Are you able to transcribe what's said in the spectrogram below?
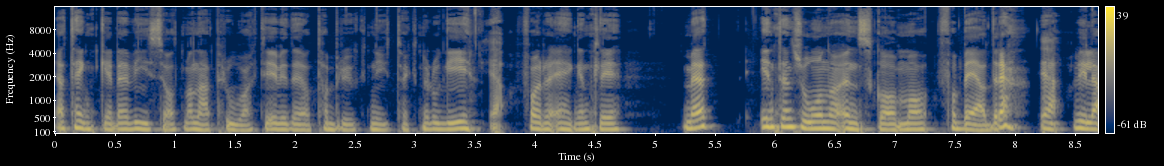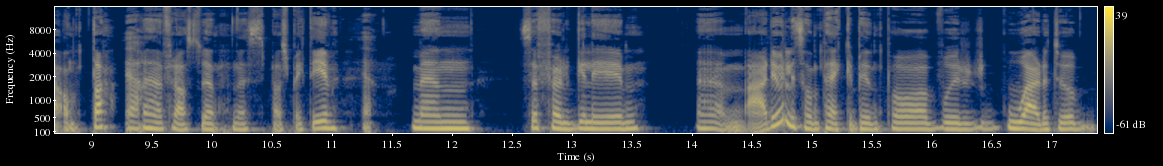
Jeg tenker det viser jo at man er proaktiv i det å ta bruk ny teknologi Ja. for egentlig, med intensjon og ønske om å forbedre, Ja. vil jeg anta, Ja. eh, fra studentenes perspektiv. Men selvfølgelig eh, er det jo litt sånn pekepinn på hvor god er det til å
